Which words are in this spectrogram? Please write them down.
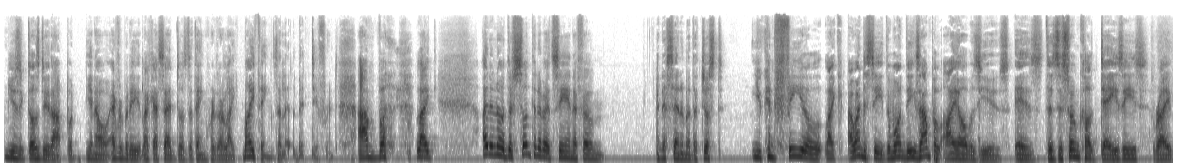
music does do that but you know everybody like i said does the thing where they're like my thing's a little bit different um but like i don't know there's something about seeing a film in a cinema that just you can feel like I went to see the one the example I always use is there's this film called Daisies, right?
